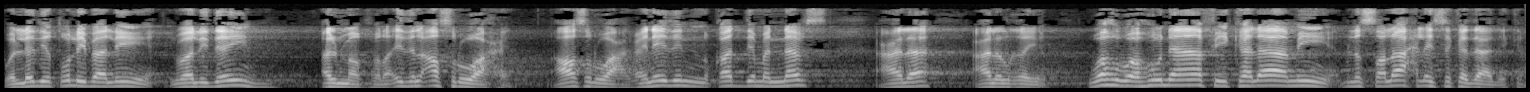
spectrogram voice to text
والذي طلب لي الوالدين المغفرة. اذا الأصل واحد اصل واحد. حينئذ نقدم النفس على على الغير. وهو هنا في كلام ابن الصلاح ليس كذلك.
